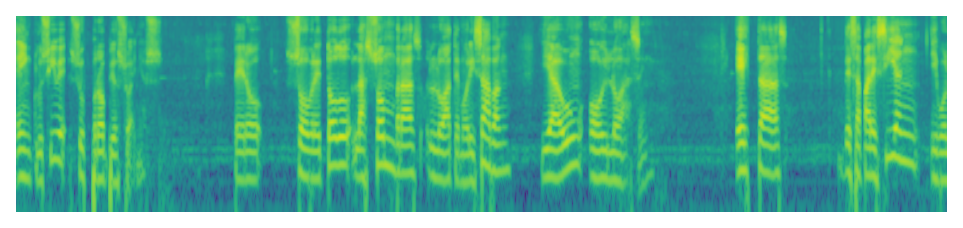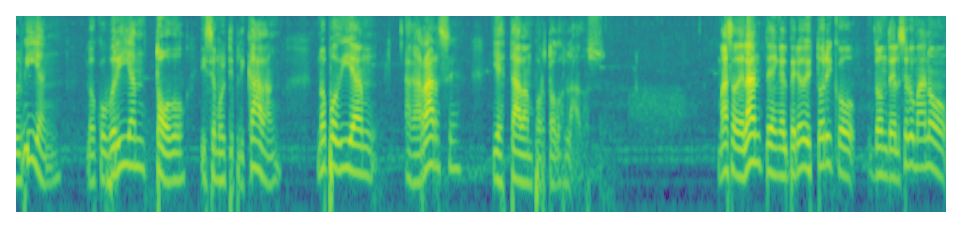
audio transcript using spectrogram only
e inclusive sus propios sueños. Pero sobre todo las sombras lo atemorizaban y aún hoy lo hacen. Estas desaparecían y volvían, lo cubrían todo y se multiplicaban. No podían agarrarse y estaban por todos lados. Más adelante, en el periodo histórico donde el ser humano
